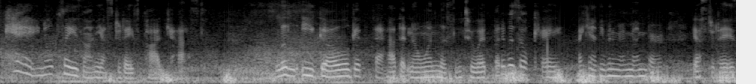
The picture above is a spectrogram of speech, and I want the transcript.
Okay, no plays on yesterday's podcast. Little ego will get sad that no one listened to it, but it was okay. I can't even remember yesterday's.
